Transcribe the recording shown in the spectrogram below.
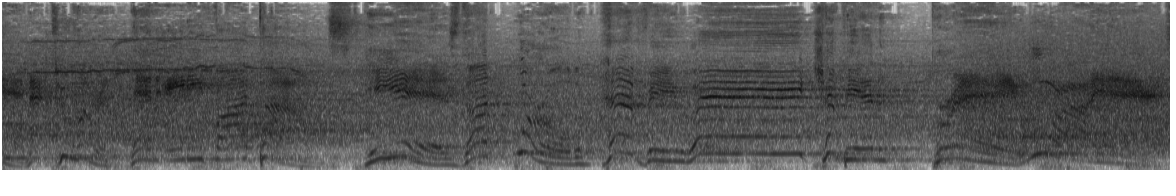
In at 285 pounds, he is the World Heavyweight Champion, Bray Wyatt.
